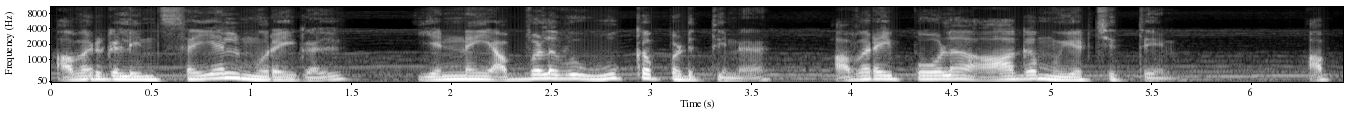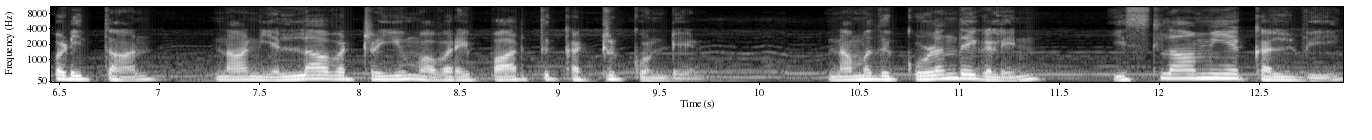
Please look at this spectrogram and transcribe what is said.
அவர்களின் செயல்முறைகள் என்னை அவ்வளவு ஊக்கப்படுத்தின அவரைப் போல ஆக முயற்சித்தேன். அப்படித்தான் நான் எல்லாவற்றையும் அவரை பார்த்து கற்றுக்கொண்டேன். நமது குழந்தைகளின் இஸ்லாமிய கல்வி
